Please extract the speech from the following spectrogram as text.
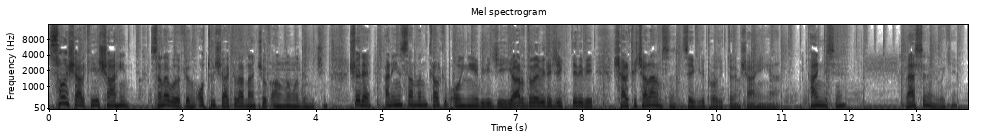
Son şarkıyı Şahin sana bırakıyorum. O tür şarkılardan çok anlamadığım için. Şöyle hani insanların kalkıp oynayabileceği, yardırabilecekleri bir şarkı çalar mısın sevgili prodüktörüm Şahin ya? Hangisi? Versene bir bakayım.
